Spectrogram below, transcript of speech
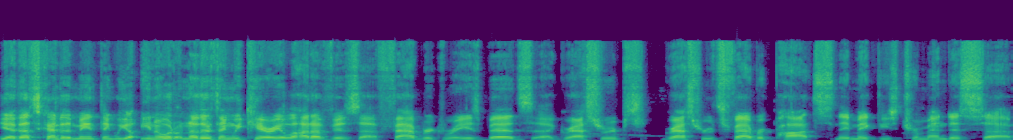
Yeah, that's kind of the main thing. We, you know what? Another thing we carry a lot of is uh, fabric raised beds, uh, grassroots grassroots fabric pots. They make these tremendous uh,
